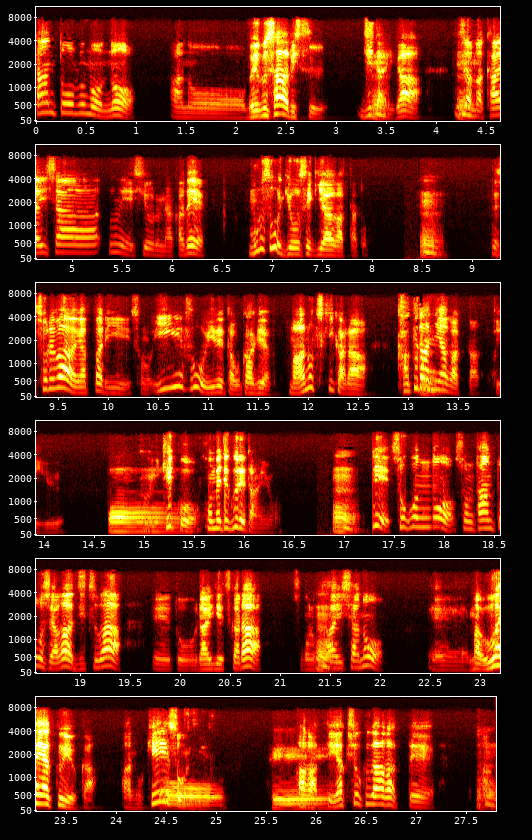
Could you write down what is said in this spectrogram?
担当部門の、あのーウェブサービス自体が、うん。実はまあ会社運営しよる中で、ものすごい業績が上がったと。うんでそれはやっぱりその EF を入れたおかげやと、まあ、あの月から格段に上がったっていうふうに結構褒めてくれたんよ。うん。で、そこのその担当者が実は、えー、と来月からそこの会社の、えーまあ、上役いうか、あの経営層に上がって、役職が上がって、うん。あの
